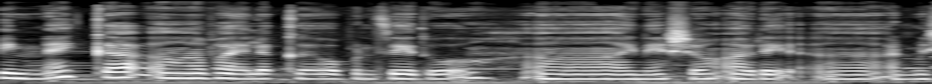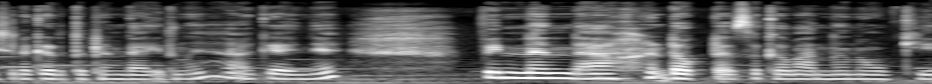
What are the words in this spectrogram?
പിന്നെ ഇക്ക ആ, ഫയലൊക്കെ ഓപ്പൺ ചെയ്തു. അതിനുശേഷം അതിന് ശേഷം അവർ അഡ്മിഷനൊക്കെ എടുത്തിട്ടുണ്ടായിരുന്നു. അത് കഴിഞ്ഞ് പിന്നെന്താ ഡോക്ടേഴ്സൊക്കെ വന്ന് നോക്കി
